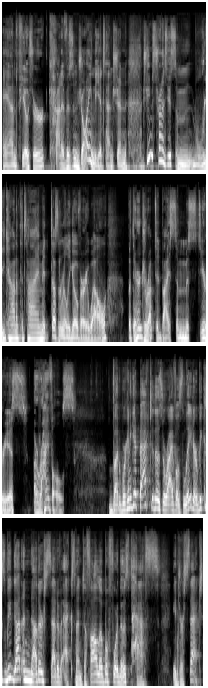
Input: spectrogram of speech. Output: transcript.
And Pyotr kind of is enjoying the attention. Jean's trying to do some recon at the time. It doesn't really go very well. but they're interrupted by some mysterious arrivals. But we're going to get back to those arrivals later because we've got another set of X Men to follow before those paths intersect.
